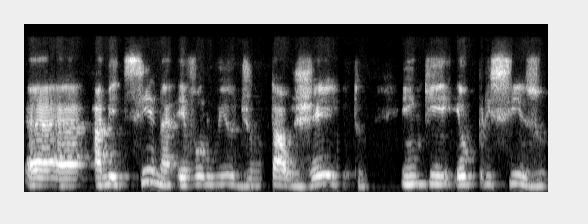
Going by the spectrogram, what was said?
é, a medicina evoluiu de um tal jeito em que eu preciso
